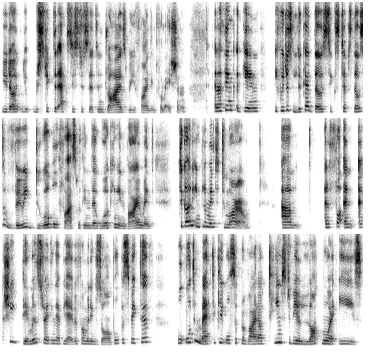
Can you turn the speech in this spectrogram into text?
you don't you restricted access to certain drives where you find information. And I think again, if we just look at those six tips, those are very doable for us within the working environment to go and implement tomorrow. Um, and for and actually demonstrating that behavior from an example perspective will automatically also provide our teams to be a lot more at ease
